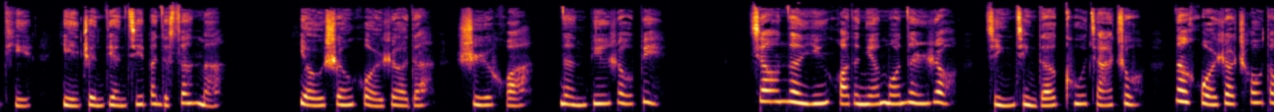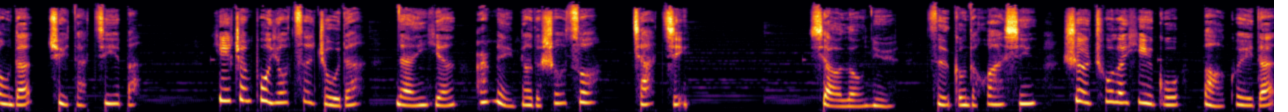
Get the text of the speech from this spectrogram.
体一阵电击般的酸麻，油生火热的湿滑嫩逼肉壁，娇嫩莹滑的黏膜嫩肉紧紧的箍夹住那火热抽动的巨大鸡巴，一阵不由自主的难言而美妙的收缩夹紧。小龙女子宫的花心射出了一股宝贵的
